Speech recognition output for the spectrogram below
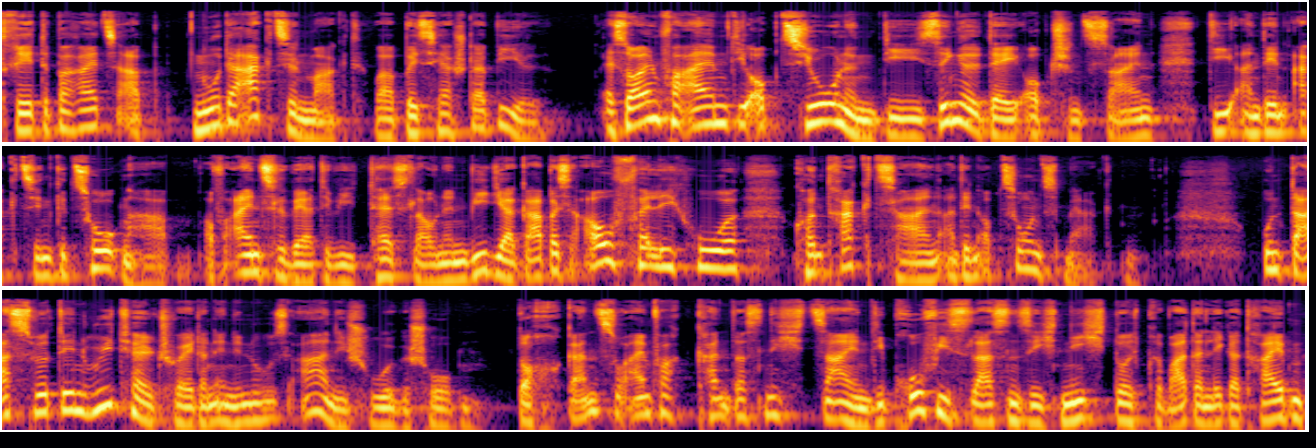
drehte bereits ab. Nur der Aktienmarkt war bisher stabil. Es sollen vor allem die Optionen, die Single-Day-Options sein, die an den Aktien gezogen haben. Auf Einzelwerte wie Tesla und Nvidia gab es auffällig hohe Kontraktzahlen an den Optionsmärkten. Und das wird den Retail-Tradern in den USA in die Schuhe geschoben. Doch ganz so einfach kann das nicht sein. Die Profis lassen sich nicht durch Privatanleger treiben,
